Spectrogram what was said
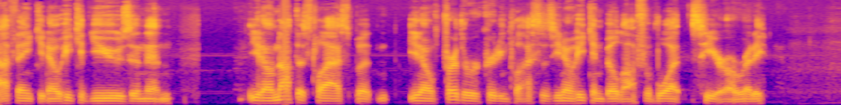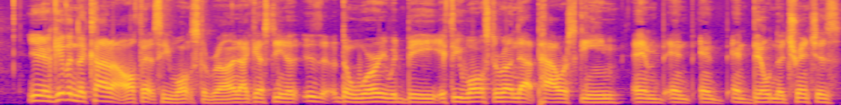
i think you know he could use and then you know not this class but you know further recruiting classes you know he can build off of what's here already You know, given the kind of offense he wants to run, I guess you know the worry would be if he wants to run that power scheme and and and, and build in the trenches.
